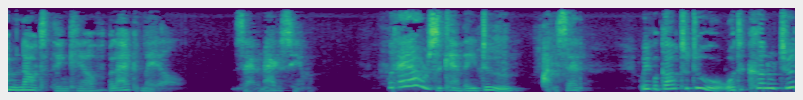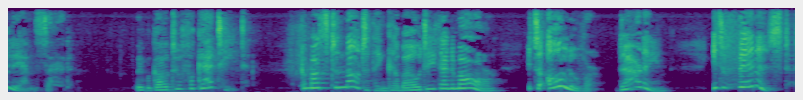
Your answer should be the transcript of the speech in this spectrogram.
I'm not thinking of blackmail, said Maxim. What else can they do? I said. We've got to do what Colonel Julyan said. We've got to forget it. We must not think about it any more. It's all over, darling. It's finished.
